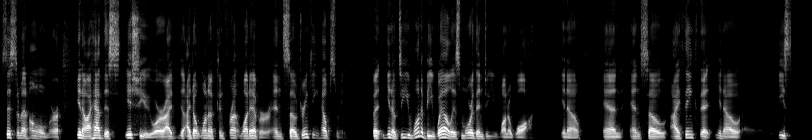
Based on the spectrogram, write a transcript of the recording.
system at home, or, you know, I have this issue, or I I don't want to confront whatever. And so drinking helps me. But, you know, do you want to be well is more than do you want to walk, you know? And and so I think that, you know, he's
